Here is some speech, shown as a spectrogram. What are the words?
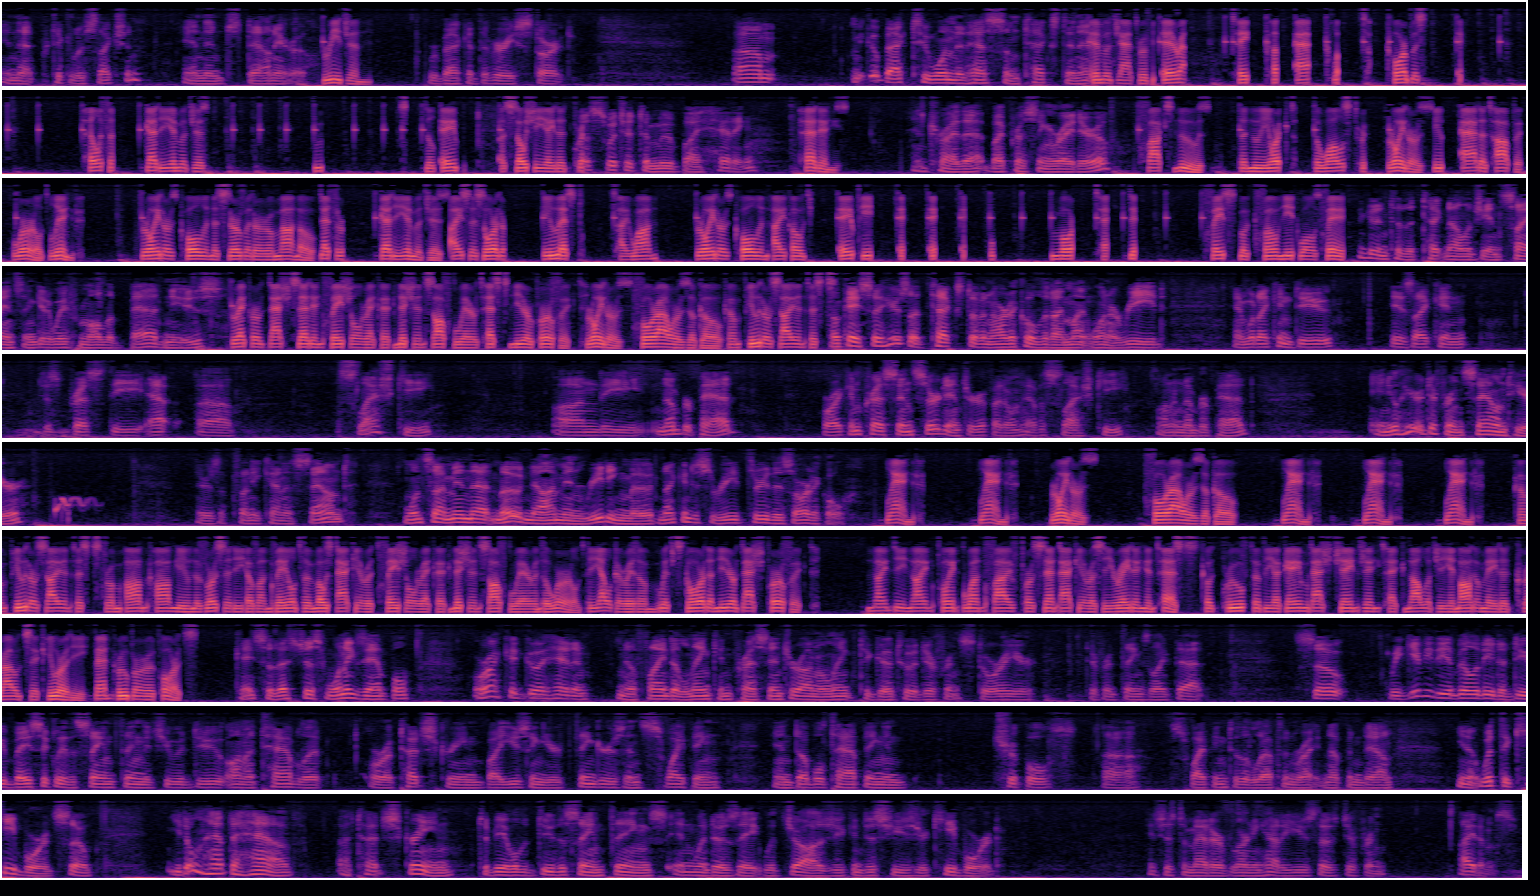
in that particular section, and then down arrow. Region. We're back at the very start. Um, let me go back to one that has some text in it. Image attribute. Era. Take. Cut. Cl- Corbis. Health. Getty Images. Delay. Associated Press. switch it to move by heading Headings. and try that by pressing right arrow. Fox News, The New York, The Wall Street, Reuters, add a topic, World, link. Reuters colon a servitor Romano, Death, Getty Images, ISIS order, U.S., Taiwan, Reuters colon ICODE, AP, eh, eh, eh, more, Facebook phone equals fa- Let me get into the technology and science and get away from all the bad news. record dash setting facial recognition software test near perfect. Reuters, four hours ago, computer scientists, Okay, so here's a text of an article that I might want to read, and what I can do is I can just press the uh, slash key on the number pad, or I can press insert enter if I don't have a slash key on a number pad, and you'll hear a different sound here. There's a funny kind of sound. Once I'm in that mode, now I'm in reading mode, and I can just read through this article. Lang, Lang, Reuters, four hours ago, Lang, Lang, Lang. Computer scientists from Hong Kong University have unveiled the most accurate facial recognition software in the world. The algorithm, which scored a near dash perfect 99.15% accuracy rating in tests, could prove to be a game dash changing technology in automated crowd security. Ben Gruber reports. Okay, so that's just one example. Or I could go ahead and you know find a link and press enter on a link to go to a different story or different things like that. So we give you the ability to do basically the same thing that you would do on a tablet or a touch screen by using your fingers and swiping and double tapping and triple uh, swiping to the left and right and up and down, you know, with the keyboard. So you don't have to have a touch screen to be able to do the same things in Windows 8 with JAWS. You can just use your keyboard. It's just a matter of learning how to use those different items.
